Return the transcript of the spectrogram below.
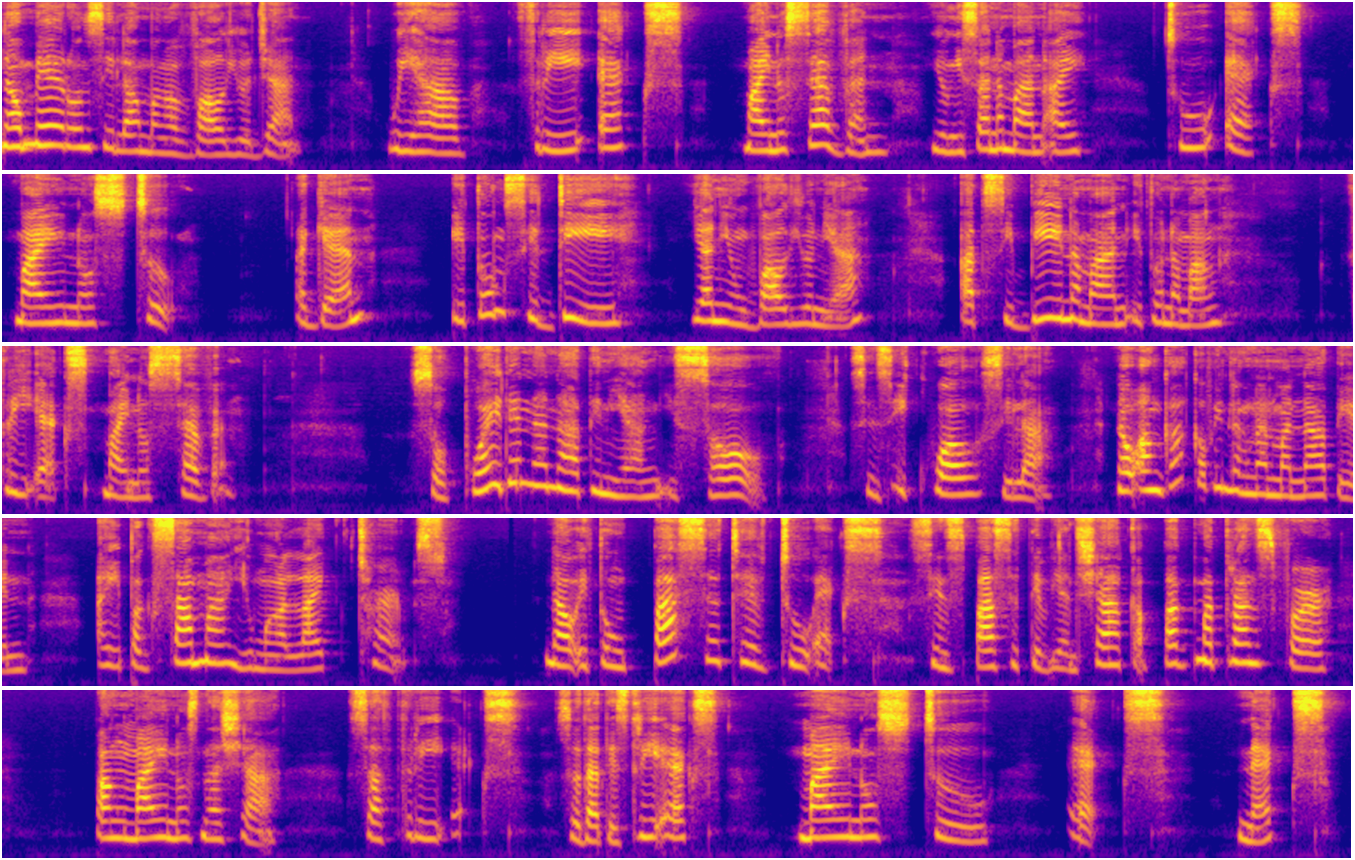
Now, meron silang mga value dyan. We have 3x minus 7. Yung isa naman ay 2x minus 2. Again, itong si D, yan yung value niya. At si B naman, ito namang 3x minus 7. So, pwede na natin yang isolve since equal sila. Now, ang gagawin lang naman natin ay ipagsama yung mga like terms. Now, itong positive 2x, since positive yan siya, kapag matransfer, pang minus na siya sa 3x. So, that is 3x minus 2x. Next,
